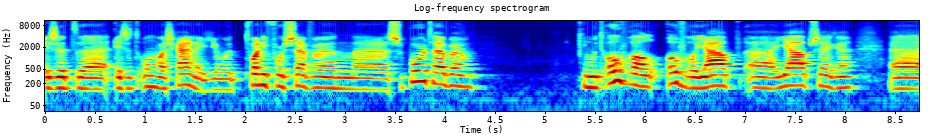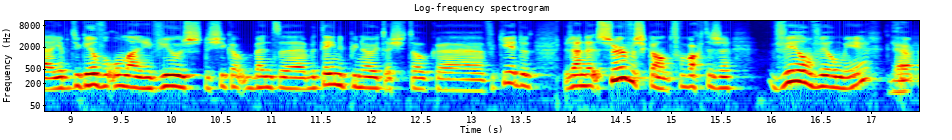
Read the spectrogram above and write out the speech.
is het, uh, is het onwaarschijnlijk. Je moet 24-7 uh, support hebben. Je moet overal, overal ja, op, uh, ja op zeggen. Je hebt natuurlijk heel veel online reviews, dus je kan, bent meteen de pineut als je het ook verkeerd doet. Dus aan de servicekant verwachten ze veel, veel meer. Ja.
